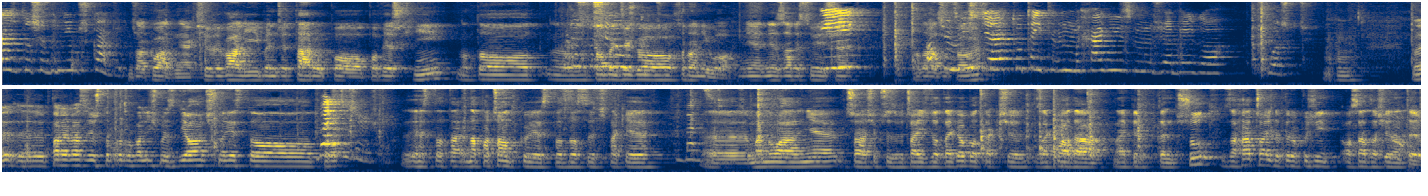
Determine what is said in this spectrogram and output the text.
wywali, to żeby nie uszkodzić. Dokładnie, jak się wywali i będzie tarł po powierzchni, no to e, to będzie go chroniło. Nie, nie zarysuje się od razu cały. Oczywiście tutaj ten mechanizm, żeby go włożyć. No, e, parę razy już to próbowaliśmy zdjąć, no jest to... Bardzo ciężkie. Jest to ta, na początku jest to dosyć takie Bardzo e, manualnie, trzeba się przyzwyczaić do tego, bo tak się zakłada najpierw ten przód, zahacza i dopiero później osadza się na tył.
